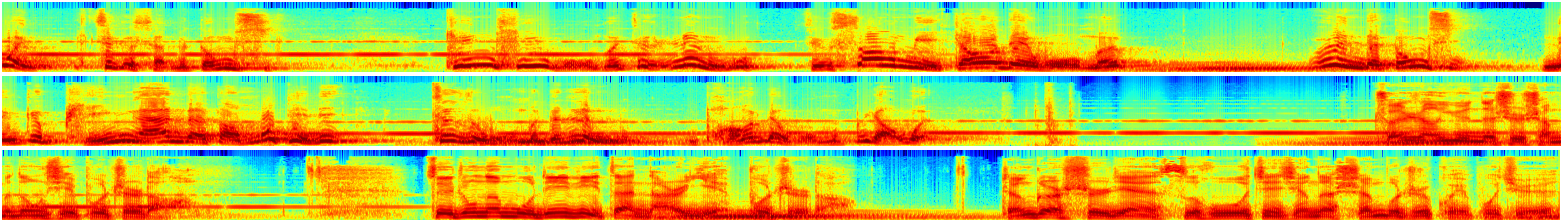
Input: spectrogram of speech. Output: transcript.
问这个什么东西，今天我们这个任务，就上面交代我们运的东西能够平安的到目的地，这是我们的任务。旁边我们不要问。船上运的是什么东西，不知道。”最终的目的地在哪儿也不知道，整个事件似乎进行的神不知鬼不觉。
